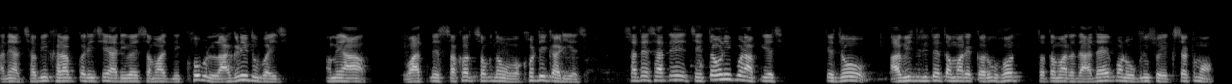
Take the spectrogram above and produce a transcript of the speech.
અને આ છબી ખરાબ કરી છે, આદિવાસી સમાજની ખૂબ લાગણી દુભાઈ છે. અમે આ વાતને સખત શબ્દોમાં વખોટી કાઢીએ છીએ. સાથે સાથે ચેતવણી પણ આપીએ છીએ કે જો આવી જ રીતે તમારે કરવું હોત, તો તમારા દાદાએ પણ ઓગણીસો એકસઠમાં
